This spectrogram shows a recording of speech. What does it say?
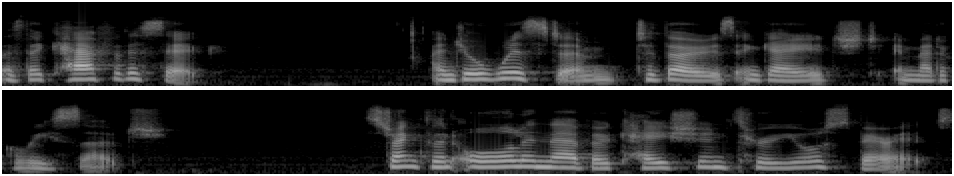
as they care for the sick, and your wisdom to those engaged in medical research. Strengthen all in their vocation through your Spirit,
